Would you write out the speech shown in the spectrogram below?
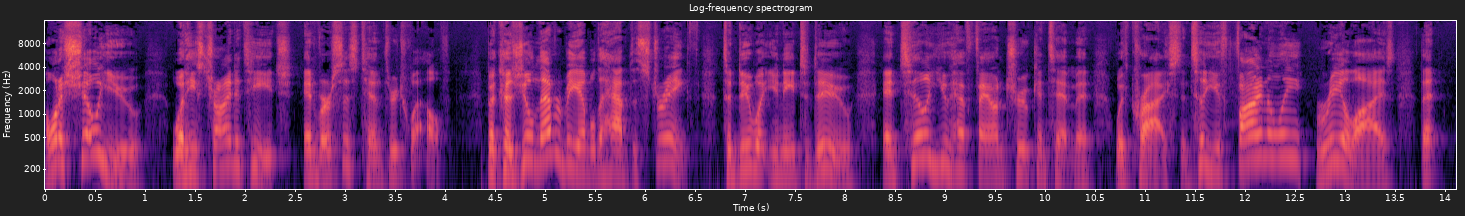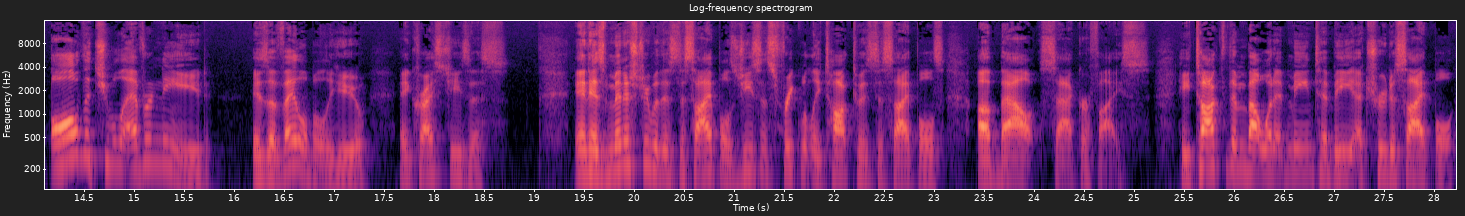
I want to show you what he's trying to teach in verses 10 through 12 because you'll never be able to have the strength to do what you need to do until you have found true contentment with Christ, until you finally realize that all that you will ever need is available to you in Christ Jesus. In his ministry with his disciples, Jesus frequently talked to his disciples about sacrifice. He talked to them about what it means to be a true disciple,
